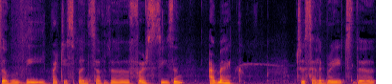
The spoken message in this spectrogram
So the participants of the first season are back to celebrate the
